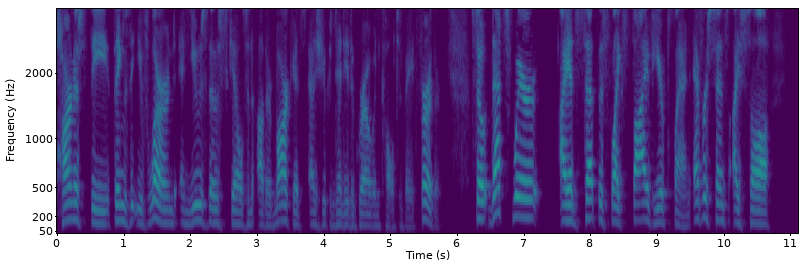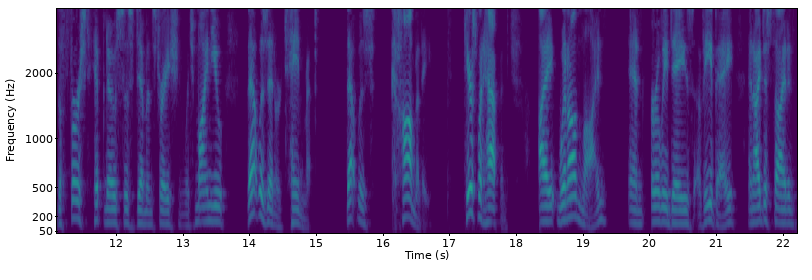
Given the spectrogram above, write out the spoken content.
harness the things that you've learned, and use those skills in other markets as you continue to grow and cultivate further. So that's where I had set this like five year plan ever since I saw the first hypnosis demonstration, which, mind you, that was entertainment. That was comedy. Here's what happened I went online and early days of eBay, and I decided,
